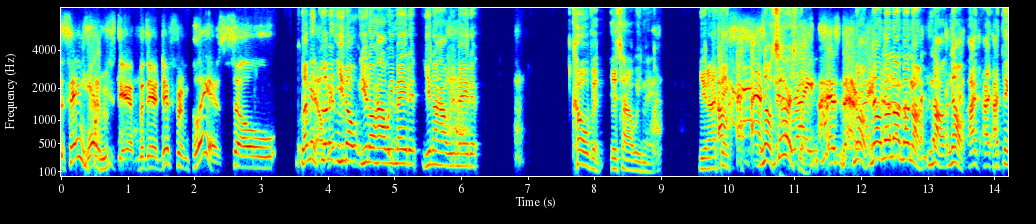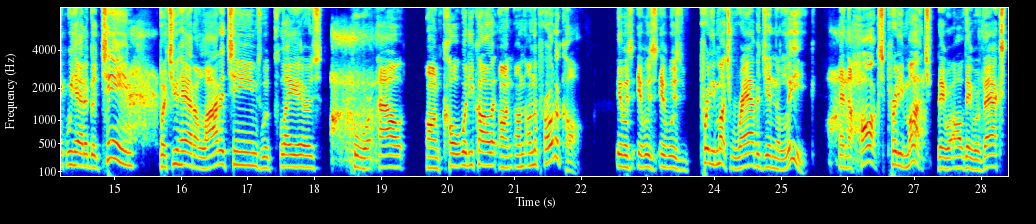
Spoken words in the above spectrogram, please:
The same Yeah. coaches there, but they're different players. So Let me You know, let me maybe- you know you know how we made it. You know how we made it. COVID is how we made it. You know, I think That's no, seriously. right. No, right. no, no, no, no, no, no, no. I, I I think we had a good team, but you had a lot of teams with players who were out on cold. What do you call it? On on on the protocol. It was it was it was pretty much ravaging the league. And the Hawks pretty much they were all they were vaxxed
